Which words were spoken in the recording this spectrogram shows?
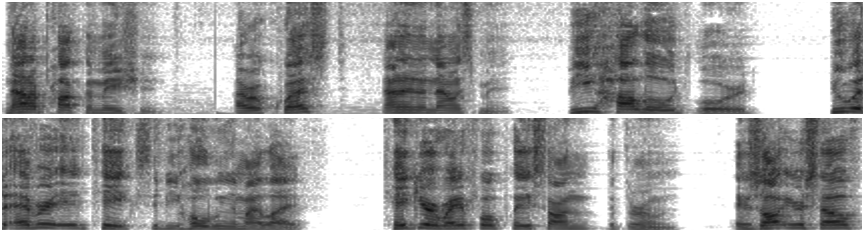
not a proclamation. A request, not an announcement. Be hallowed, Lord. Do whatever it takes to be holy in my life. Take your rightful place on the throne. Exalt yourself,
